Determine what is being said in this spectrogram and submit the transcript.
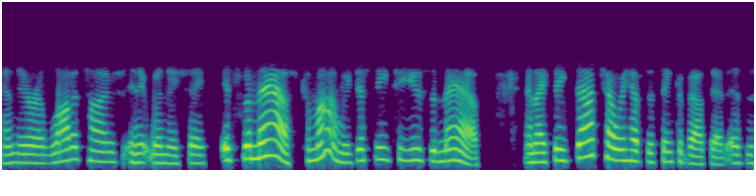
And there are a lot of times in it when they say, "It's the math. Come on, we just need to use the math." And I think that's how we have to think about that as a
